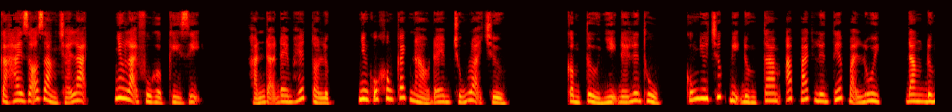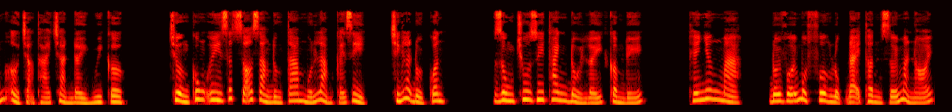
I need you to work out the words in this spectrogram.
Cả hai rõ ràng trái lại, nhưng lại phù hợp kỳ dị. Hắn đã đem hết toàn lực, nhưng cũng không cách nào đem chúng loại trừ. Cầm tử nhị đế liên thủ, cũng như trước bị đường tam áp bách liên tiếp bại lui, đang đứng ở trạng thái tràn đầy nguy cơ. Trường cung uy rất rõ ràng đường tam muốn làm cái gì, chính là đổi quân. Dùng Chu Duy Thanh đổi lấy cầm đế. Thế nhưng mà, đối với một phương lục đại thần giới mà nói,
